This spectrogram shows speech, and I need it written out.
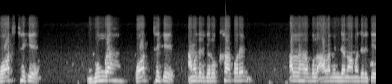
পথ থেকে, গুমরাহ পথ থেকে আমাদেরকে রক্ষা করেন। আল্লাহ রাবুল আলামিন যেন আমাদেরকে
